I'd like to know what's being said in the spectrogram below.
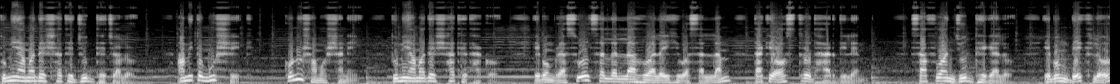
তুমি আমাদের সাথে যুদ্ধে চলো। আমি তো মুশরিক, কোনো সমস্যা নেই, তুমি আমাদের সাথে থাকো। এবং রাসূল সাল্লাল্লাহু আলাইহি ওয়াসাল্লাম তাকে অস্ত্র ধার দিলেন। সাফওয়ান যুদ্ধে গেল এবং দেখল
